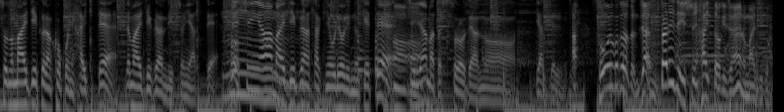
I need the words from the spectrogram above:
そのマイティクランここに入ってでマイティクランで一緒にやって。うん。で深夜はマイティクラン先に俺より抜けてうん。深夜はまたソロであのーやってるみたいあそういうことだったの？じゃあ二人で一緒に入ったわけじゃないの？マイティクラ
